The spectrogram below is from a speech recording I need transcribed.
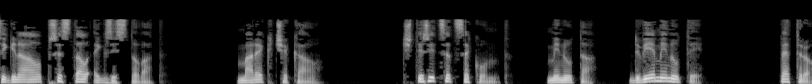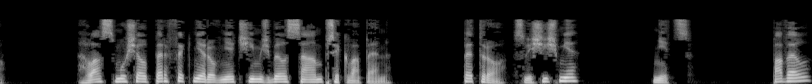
Signál přestal existovat. Marek čekal. 40 sekund. Minuta. Dvě minuty. Petro. Hlas mu šel perfektně rovně, čímž byl sám překvapen. Petro, slyšíš mě? Nic. Pavel?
